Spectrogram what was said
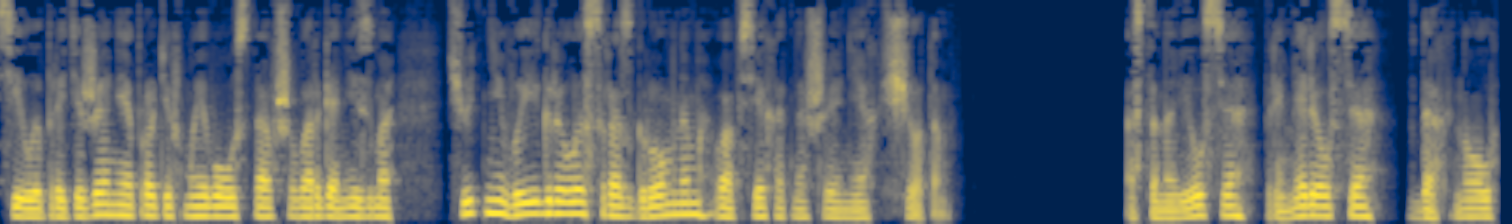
Сила притяжения против моего уставшего организма чуть не выиграла с разгромным во всех отношениях счетом. Остановился, примерился, вдохнул,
